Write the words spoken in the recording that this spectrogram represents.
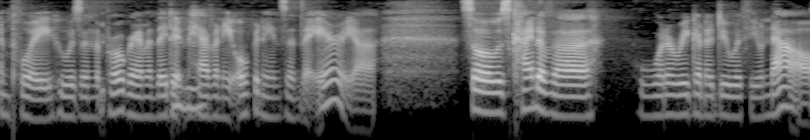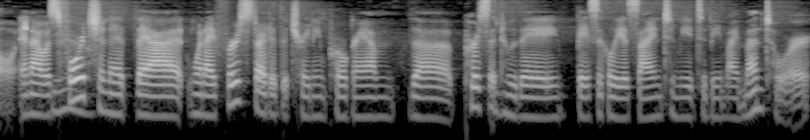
employee who was in the program, and they didn't have any openings in the area. So it was kind of a what are we going to do with you now? And I was fortunate that when I first started the training program, the person who they basically assigned to me to be my mentor,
